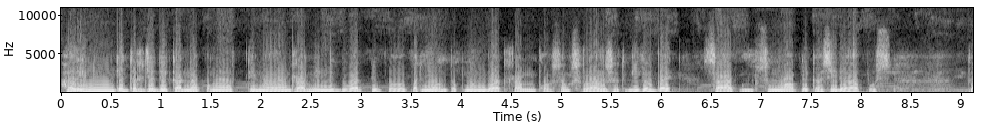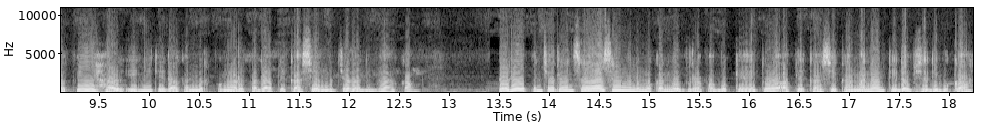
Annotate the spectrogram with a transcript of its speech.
hal ini mungkin terjadi karena pengoptimalan RAM yang dibuat developernya untuk membuat RAM kosong selalu 1 GB saat semua aplikasi dihapus. Tapi hal ini tidak akan berpengaruh pada aplikasi yang berjalan di belakang. Dari pencarian saya saya menemukan beberapa bug yaitu aplikasi keamanan tidak bisa dibuka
